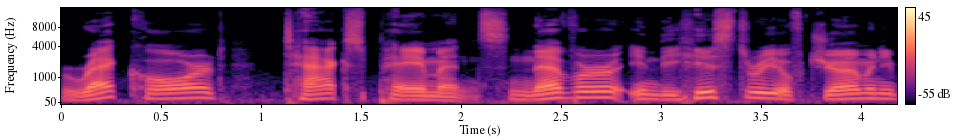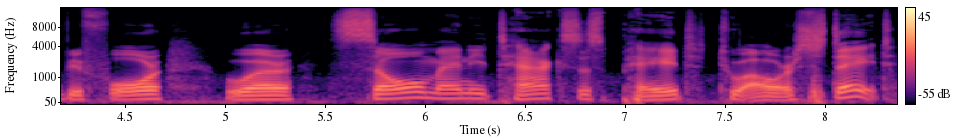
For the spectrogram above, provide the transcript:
record tax payments. Never in the history of Germany before were so many taxes paid to our state.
